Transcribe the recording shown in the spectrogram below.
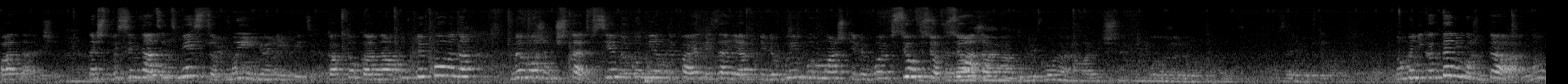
подачи. Значит, 18 месяцев мы ее не видим. Как только она опубликована, мы можем читать все документы по этой заявке, любые бумажки, любое, все, все, Когда все. уже она опубликована, аналогично не может. Но мы никогда не можем, да, ну,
